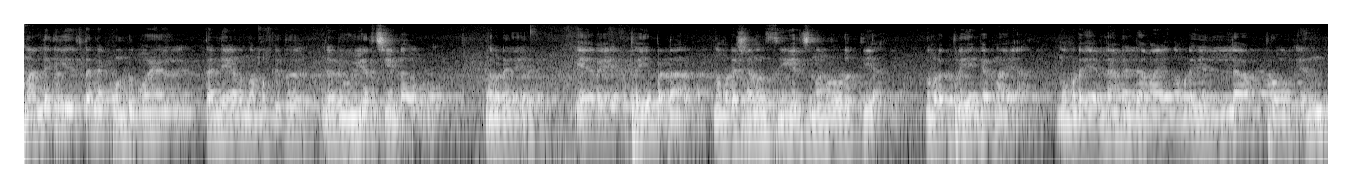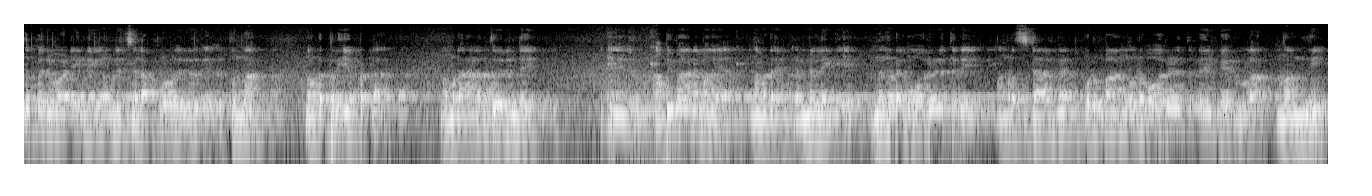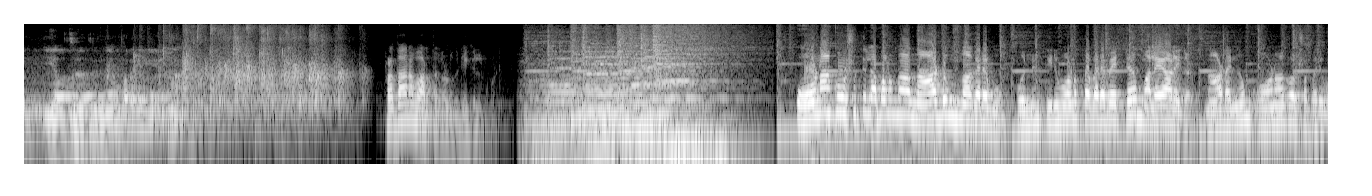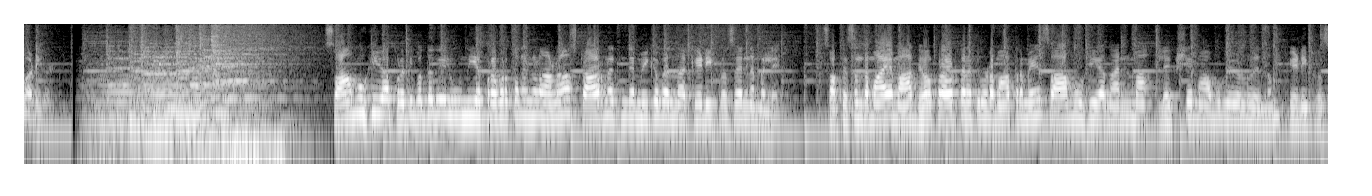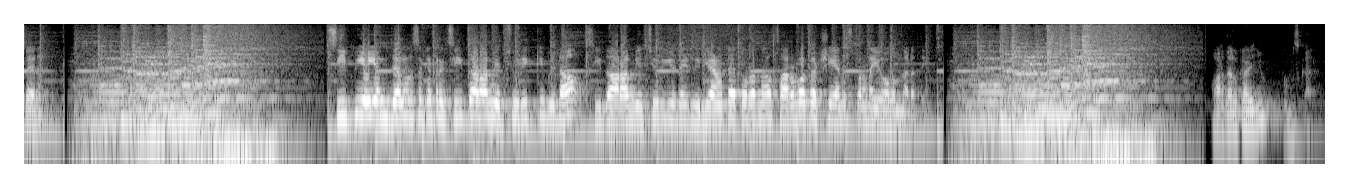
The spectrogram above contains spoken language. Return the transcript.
നല്ല രീതിയിൽ തന്നെ കൊണ്ടുപോയാൽ തന്നെയാണ് നമുക്കിത് ഒരു ഉയർച്ച ഉണ്ടാവുള്ളൂ. നമ്മുടെ ഏറെ പ്രിയപ്പെട്ട നമ്മുടെ ക്ഷണം സ്വീകരിച്ച് നമ്മളോടെത്തിയ നമ്മുടെ പ്രിയങ്കരനായ നമ്മുടെ എല്ലാം എല്ലാമായ നമ്മുടെ എല്ലാ പ്രോ എന്ത് പരിപാടി ഉണ്ടെങ്കിലും വിളിച്ചാൽ അപ്പോൾ എത്തുന്ന നമ്മുടെ പ്രിയപ്പെട്ട നമ്മുടെ ആലത്തൂരിന്റെ അഭിമാനമായ നമ്മുടെ എം എൽ എക്ക് നിങ്ങളുടെ ഓരോരുത്തരുടെയും നമ്മുടെ സ്റ്റാർനെറ്റ് കുടുംബാംഗങ്ങളുടെ ഓരോരുത്തരുടെയും പേരുള്ള നന്ദി ഈ അവസരത്തിൽ ഞാൻ പറയുകയാണ്. പ്രധാന വാർത്തകൾ ഒരിക്കൽ കൂടി. ഓണാഘോഷത്തിൽ അമർന്ന നാടും നഗരവും. പൊന്നിൻ തിരുവോണത്തെ വരവേറ്റ് മലയാളികൾ. നാടെങ്ങും ഓണാഘോഷ പരിപാടികൾ. സാമൂഹിക പ്രതിബദ്ധതയിലൂന്നിയ പ്രവർത്തനങ്ങളാണ് സ്റ്റാർനെറ്റിന്റെ മികവെന്ന K D Prasen M L A. സത്യസന്ധമായ മാധ്യമ പ്രവർത്തനത്തിലൂടെ മാത്രമേ സാമൂഹിക നന്മ ലക്ഷ്യമാവുകയുള്ളൂ എന്നും K D Prasenan. C P I M general secretary Sitaram യെച്ചൂരിക്ക് വിട. സീതാറാം യെച്ചൂരിയുടെ നിര്യാണത്തെ തുടർന്ന് സർവകക്ഷി അനുസ്മരണ യോഗം നടത്തി. വാർത്തകൾ കഴിഞ്ഞു. നമസ്കാരം.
